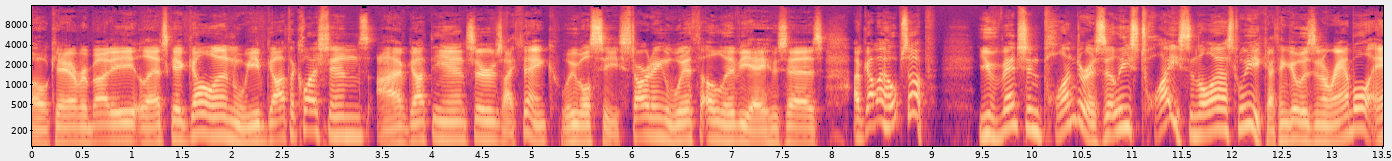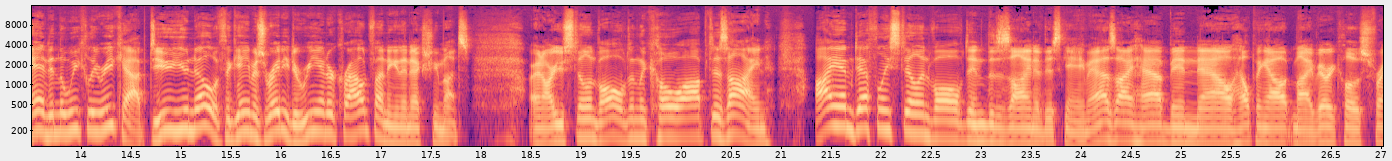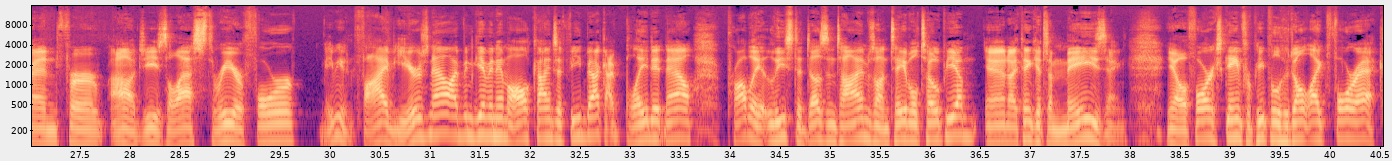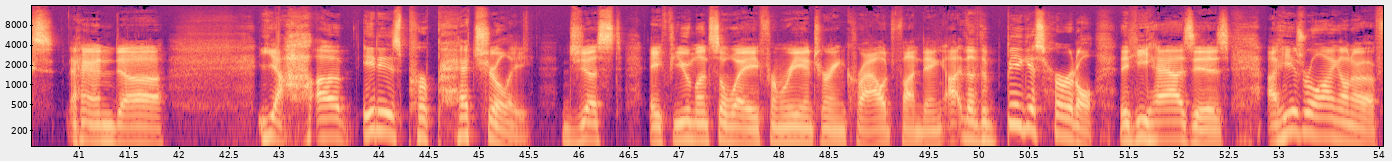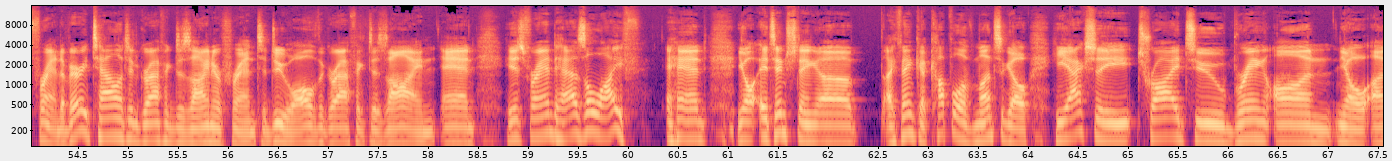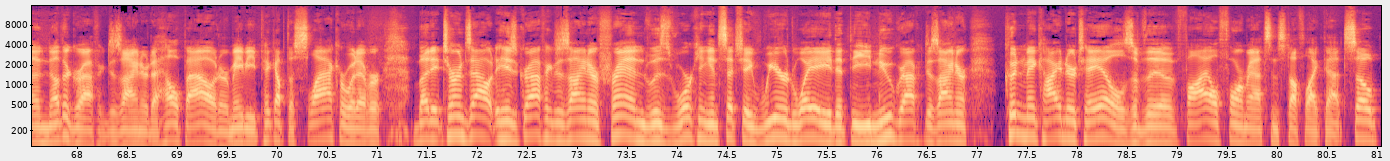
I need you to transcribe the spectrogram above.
Okay, everybody, let's get going. We've got the questions. I've got the answers. I think we will see. Starting with Olivier, who says, I've got my hopes up. You've mentioned Plunderous at least twice in the last week. I think it was in a ramble and in the weekly recap. Do you know if the game is ready to re enter crowdfunding in the next few months? And are you still involved in the co op design? I am definitely still involved in the design of this game, as I have been now helping out my very close friend for, oh, geez, the last three or four maybe even five years now. I've been giving him all kinds of feedback. I've played it now probably at least a dozen times on Tabletopia, and I think it's amazing. You know, a 4X game for people who don't like 4X. And uh, yeah, uh, it is perpetually just a few months away from re-entering crowdfunding. Uh, the, the biggest hurdle that he has is uh, he is relying on a friend, a very talented graphic designer friend, to do all the graphic design, and his friend has a life. And you know, it's interesting. Uh, I think a couple of months ago, he actually tried to bring on, you know, another graphic designer to help out or maybe pick up the slack or whatever. But it turns out his graphic designer friend was working in such a weird way that the new graphic designer couldn't make hide or tails of the file formats and stuff like that. So,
